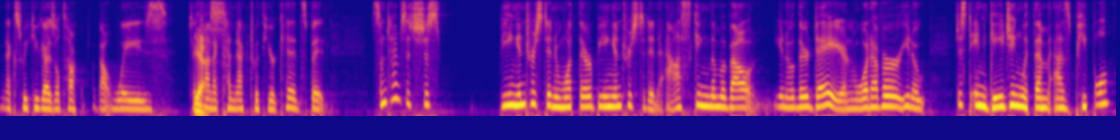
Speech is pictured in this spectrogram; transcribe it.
next week you guys will talk about ways to kind of connect with your kids, but sometimes it's just being interested in what they're being interested in, asking them about, you know, their day and whatever, you know, just engaging with them as people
